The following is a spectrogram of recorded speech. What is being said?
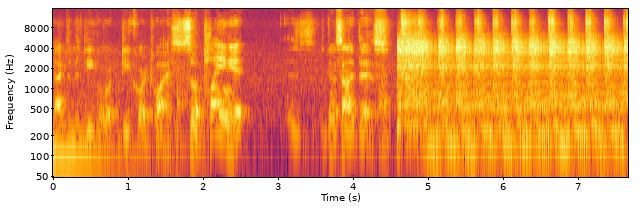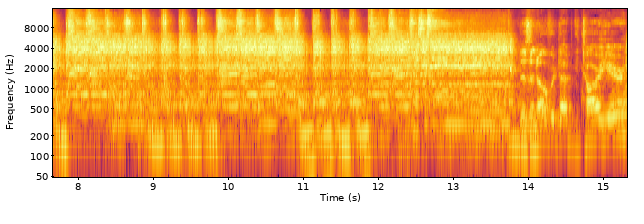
Back to the D chord, D chord twice. So playing it is gonna sound like this. There's an overdub guitar here.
